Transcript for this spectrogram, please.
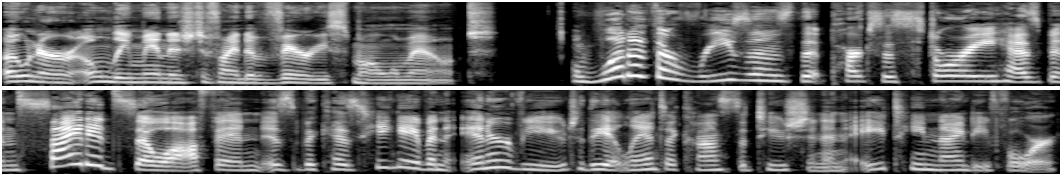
owner only managed to find a very small amount. One of the reasons that Parks' story has been cited so often is because he gave an interview to the Atlanta Constitution in 1894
